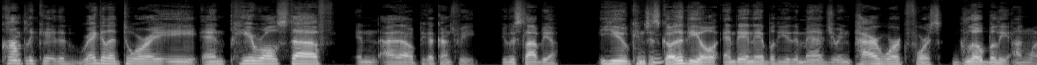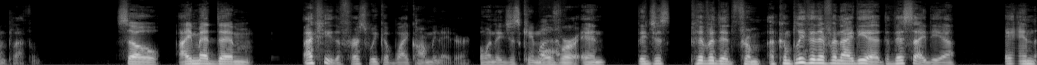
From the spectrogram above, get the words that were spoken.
complicated regulatory and payroll stuff in I don't know, pick a country, Yugoslavia, you can just Mhm. go to Deel and they enable you to manage your entire workforce globally on one platform. So I met them actually the first week of Y Combinator when they just came Wow. over and they just pivoted from a completely different idea to this idea. And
